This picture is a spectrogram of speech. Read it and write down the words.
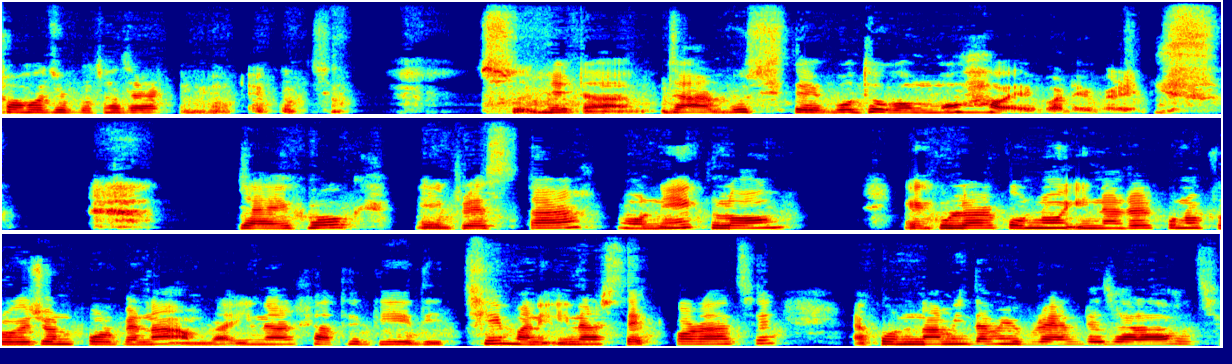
সহজে বোঝা যায় আমি ওটাই করছি। যেটা যার বুঝতে বোধগম্য হয় বাট এবারে যাই হোক, এই ড্রেসটা অনেক লং এগুলার কোনো ইনারের কোনো প্রয়োজন পড়বে না। আমরা ইনার সাথে দিয়ে দিচ্ছি মানে ইনার সেট করা আছে। এখন নামি দামি ব্র্যান্ডে যারা হচ্ছে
